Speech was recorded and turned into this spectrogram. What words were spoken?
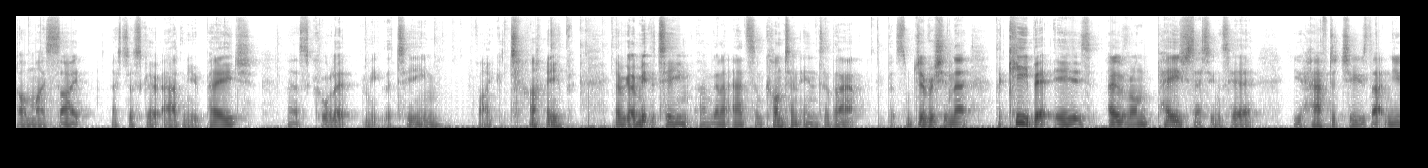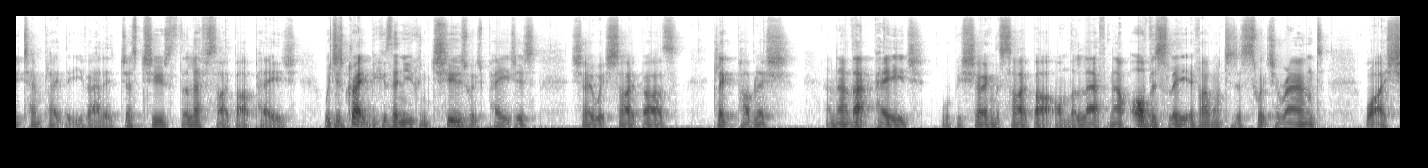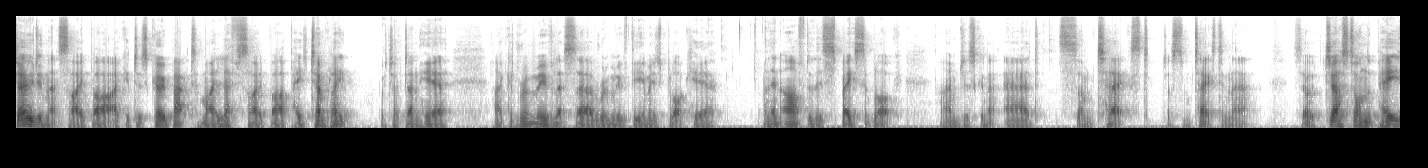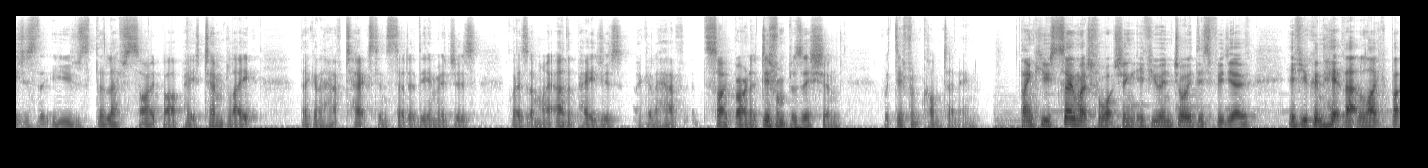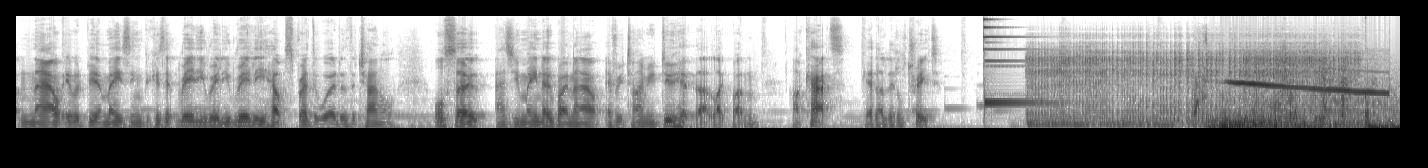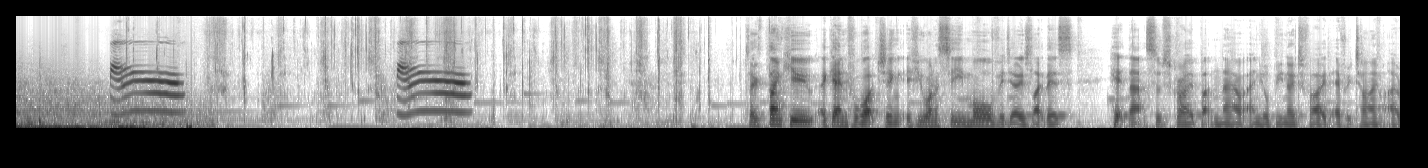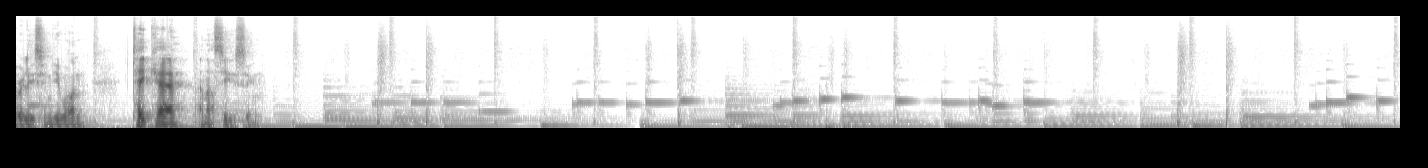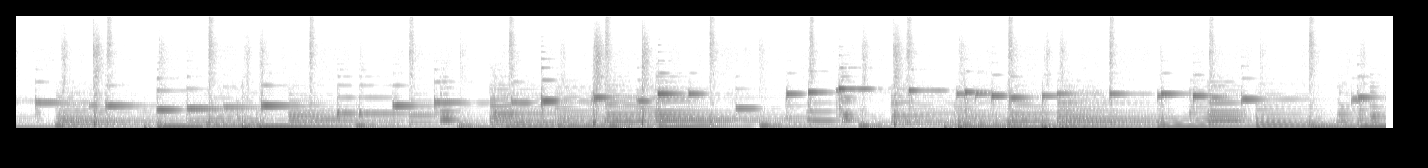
on my site, Let's just go add new page. Let's call it meet the team. If I could type, there we go, meet the team. I'm going to add some content into that, put some gibberish in there. The key bit is over on the page settings here, you have to choose that new template that you've added. Just choose the left sidebar page, which is great because then you can choose which pages show which sidebars. Click publish And now that page will be showing the sidebar on the left. Now, obviously, if I wanted to switch around what I showed in that sidebar, I could just go back to my left sidebar page template, which I've done here. I could remove, let's say I remove the image block here. And then after this spacer block, I'm just going to add some text, just some text in that. So just on the pages that use the left sidebar page template, they're going to have text instead of the images, whereas on my other pages are going to have sidebar in a different position with different content in. Thank you so much for watching. If you enjoyed this video, if you can hit that like button now, it would be amazing because it really, really, really helps spread the word of the channel. Also, as you may know by now, every time you do hit that like button, our cats get a little treat. So thank you again for watching. If you want to see more videos like this, hit that subscribe button now and you'll be notified every time I release a new one. Take care and I'll see you soon.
